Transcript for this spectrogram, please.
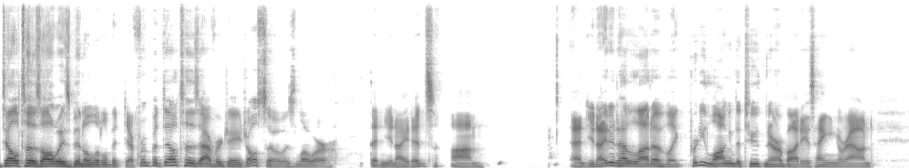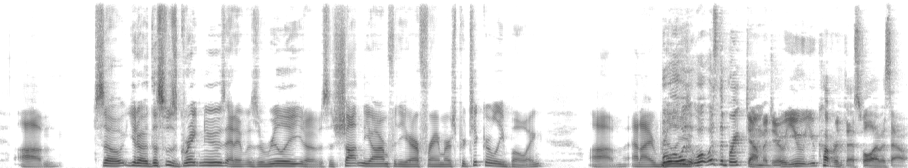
Delta has always been a little bit different, but Delta's average age also is lower than United's. Um, and United had a lot of like pretty long in the tooth narrow bodies hanging around. Um, so you know this was great news, and it was a really you know it was a shot in the arm for the airframers, particularly Boeing. Um, and I really what was, what was the breakdown, Madhu? You you covered this while I was out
